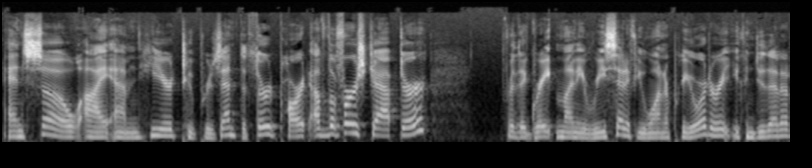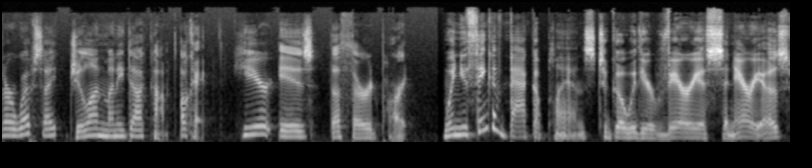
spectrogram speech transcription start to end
And so I am here to present the third part of the first chapter for the Great Money Reset. If you want to pre order it, you can do that at our website, jillonmoney.com. Okay, here is the third part. When you think of backup plans to go with your various scenarios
